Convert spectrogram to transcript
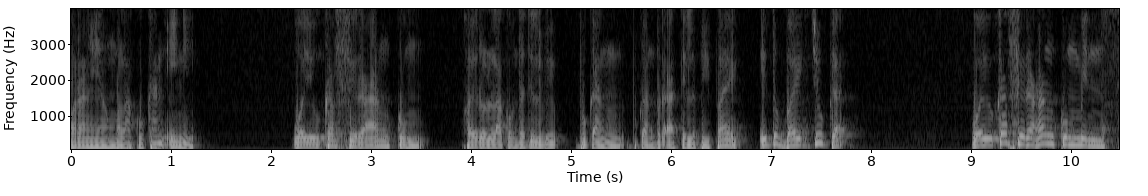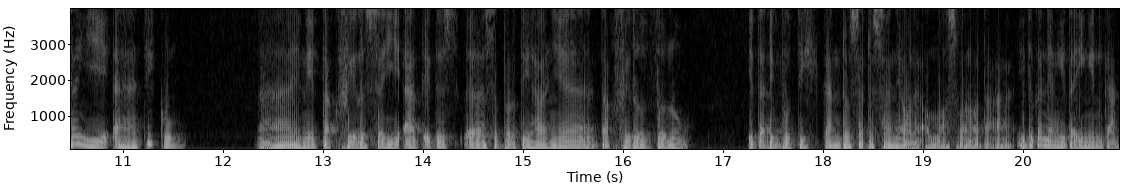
orang yang melakukan ini? Wa yukaffir ankum khairul lakum tadi lebih bukan bukan berarti lebih baik. Itu baik juga. Wa yukaffir ankum min sayyi'atikum. Nah, ini takfir sayyi'at itu e, seperti halnya takfirudz dzunub. Kita diputihkan dosa-dosanya oleh Allah Subhanahu wa taala. Itu kan yang kita inginkan.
